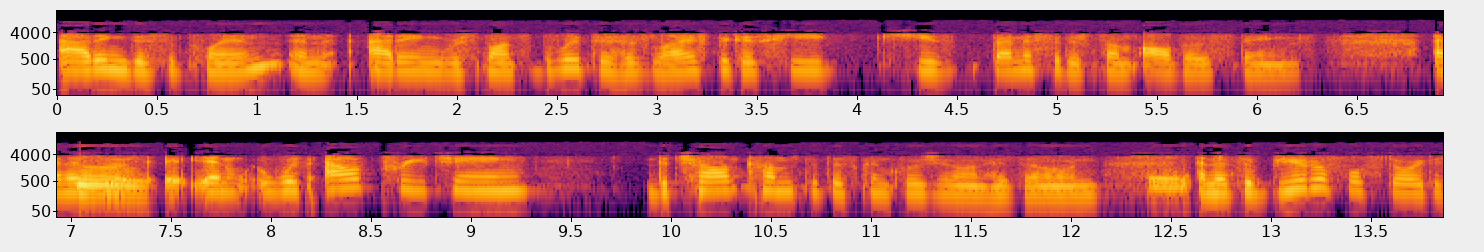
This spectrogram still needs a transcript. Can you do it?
adding discipline and adding responsibility to his life because he he's benefited from all those things. And it's mm. a, and without preaching the child comes to this conclusion on his own, and it's a beautiful story to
